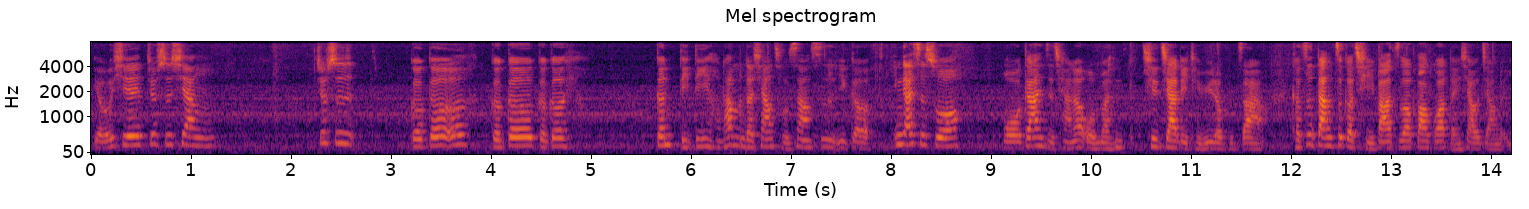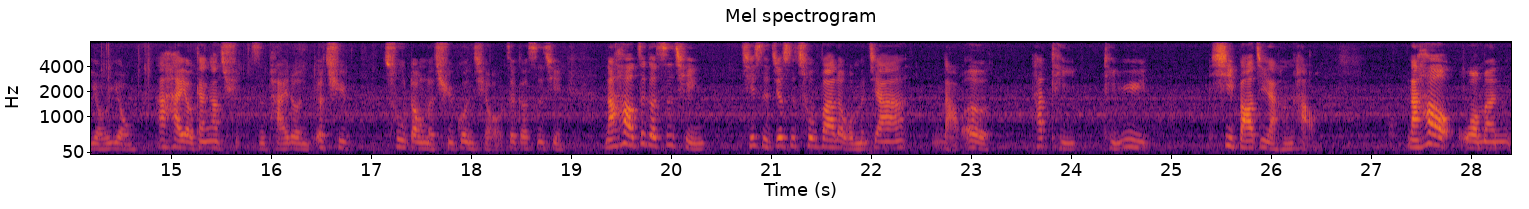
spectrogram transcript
有一些就是像，就是哥哥、哥哥、哥哥跟弟弟他们的相处上是一个，应该是说，我刚开始强调我们 其实家里体育都不在，可是当这个启发之后，包括等一下我讲的游泳，啊，还有刚刚去纸牌轮又去触动了曲棍球这个事情，然后这个事情其实就是触发了我们家老二他体。体育细胞竟然很好，然后我们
